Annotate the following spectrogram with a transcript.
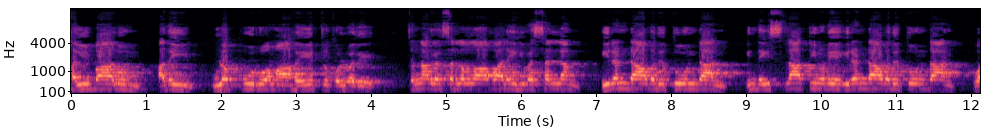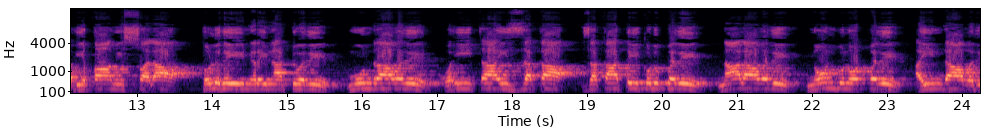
கல்பாலும் அதை உளப்பூர்வமாக ஏற்றுக்கொள்வது. சொன்னார்கள் சல்லல்லாஹு அலேஹி வசல்லம் இரண்டாவது தூண்தான். இந்த இஸ்லாத்தினுடைய இரண்டாவது தூண்தான். தொழுகையை நிறைநாட்டுவது மூன்றாவது வ ஜகாத்தை கொடுப்பது. நாலாவது நோன்பு நோட்பது ஐந்தாவது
